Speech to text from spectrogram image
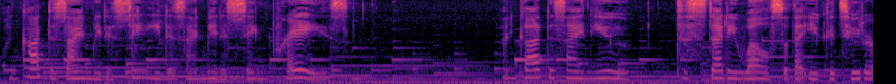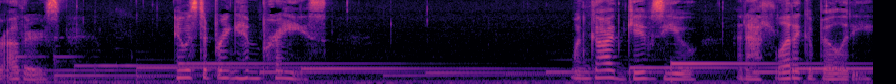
When God designed me to sing, He designed me to sing praise. When God designed you to study well so that you could tutor others, it was to bring Him praise. When God gives you an athletic ability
